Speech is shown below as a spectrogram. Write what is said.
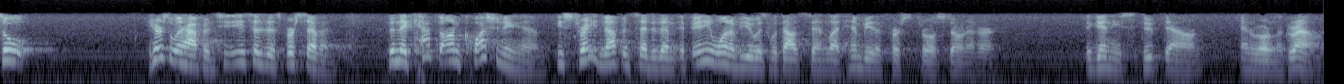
So here's what happens. He says this, verse 7. Then they kept on questioning him. He straightened up and said to them, If any one of you is without sin, let him be the first to throw a stone at her. Again he stooped down and wrote on the ground.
